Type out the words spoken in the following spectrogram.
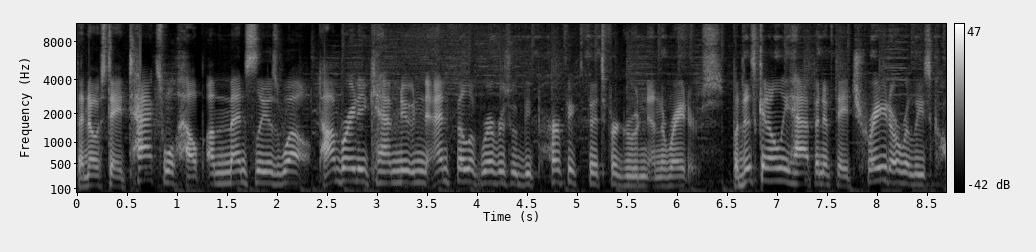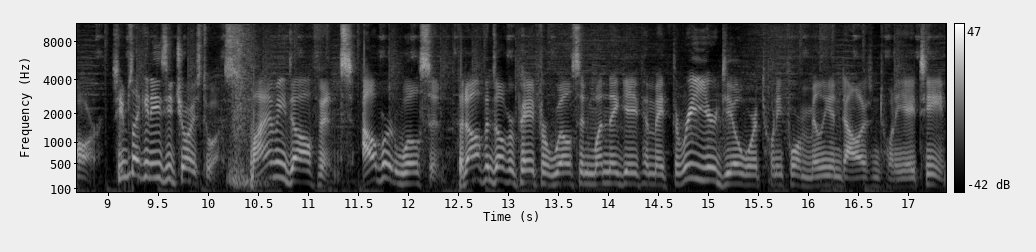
The no state tax will help immensely as well. Tom Brady, Cam Newton, and Philip Rivers would be perfect fits for Gruden and the Raiders. But this can only happen if they trade or release Carr. Seems like an easy choice to us. Miami Dolphins, Albert Wilson. The Dolphins overpaid for Wilson when they gave him a three-year deal worth $24 million in 2018.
